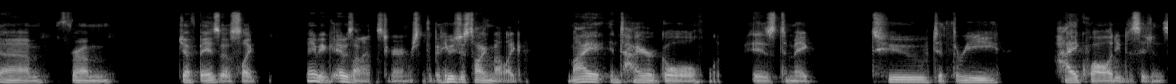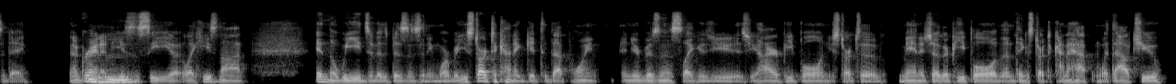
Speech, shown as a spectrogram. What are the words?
um, from Jeff Bezos, like maybe it was on Instagram or something, but he was just talking about like my entire goal is to make two to three high quality decisions a day. Now, granted, he's mm-hmm. the CEO, like he's not in the weeds of his business anymore, but you start to kind of get to that point in your business, like as you as you hire people and you start to manage other people, and then things start to kind of happen without you.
